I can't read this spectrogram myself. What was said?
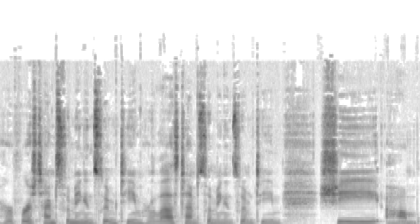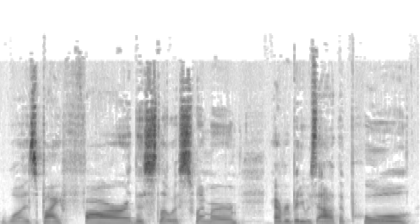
her first time swimming in swim team, her last time swimming in swim team. She um, was by far the slowest swimmer. Everybody was out of the pool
